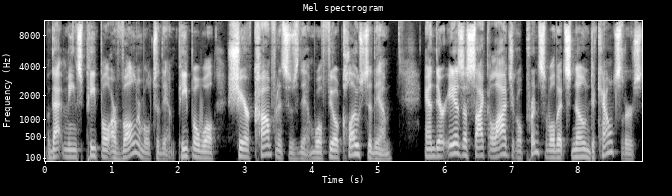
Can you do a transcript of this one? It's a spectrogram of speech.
that means people are vulnerable to them. People will share confidence with them, will feel close to them. And there is a psychological principle that's known to counselors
